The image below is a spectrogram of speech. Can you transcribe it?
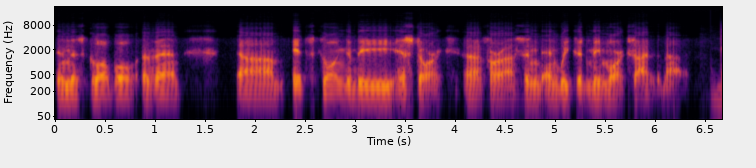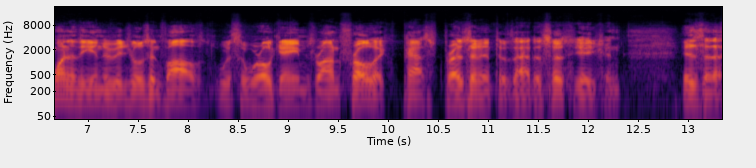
in this global event, um, it's going to be historic uh, for us, and, and we couldn't be more excited about it. One of the individuals involved with the World Games, Ron Froehlich, past president of that association, is an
